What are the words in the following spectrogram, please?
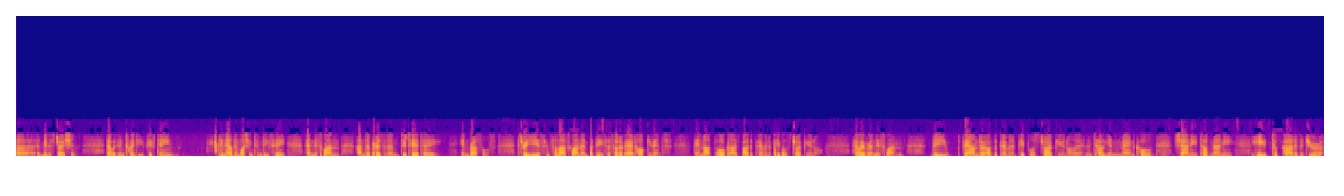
uh, administration. That was in 2015 and held in Washington DC, and this one under President Duterte in Brussels. Three years since the last one, and but these are sort of ad hoc events. They're not organised by the Permanent People's Tribunal. However, in this one, the founder of the Permanent People's Tribunal, an Italian man called Gianni Tognoni, he took part as a juror.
